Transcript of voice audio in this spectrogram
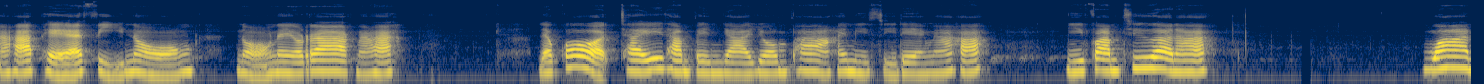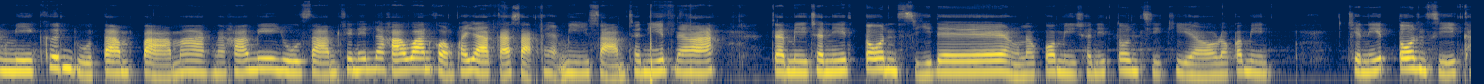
นะคะ แผลฝีหนอง หนองในรากนะคะ แล้วก็ใช้ทำเป็นยาย้อมผ้าให้มีสีแดงนะคะ มีความเชื่อนะคะว่านมีขึ้นอยู่ตามป่ามากนะคะ มีอยู่ 3 ชนิดนะคะ ว่านของพญากาศักเนี่ยมี 3 ชนิดนะคะ จะมีชนิดต้นสีแดง แล้วก็มีชนิดต้นสีเขียว แล้วก็มีชนิดต้นสีข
